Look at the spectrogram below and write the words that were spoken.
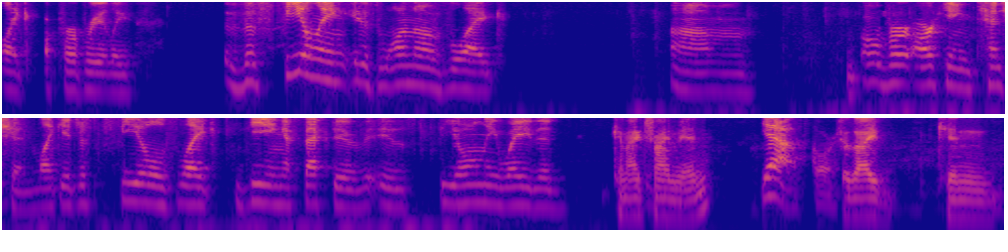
like appropriately? The feeling is one of like um overarching tension like it just feels like being effective is the only way to Can I chime in? yeah of course. Because I can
